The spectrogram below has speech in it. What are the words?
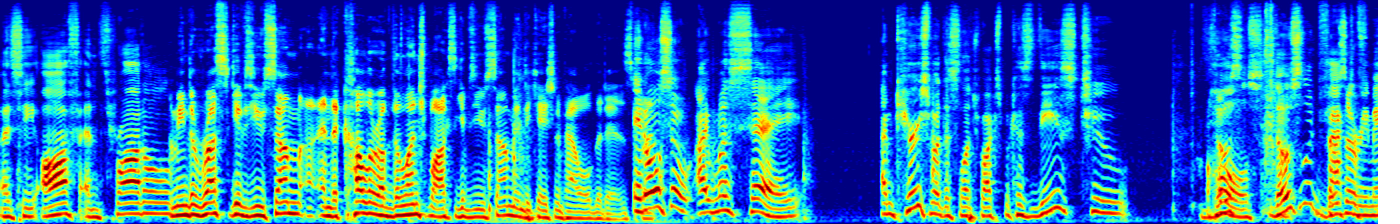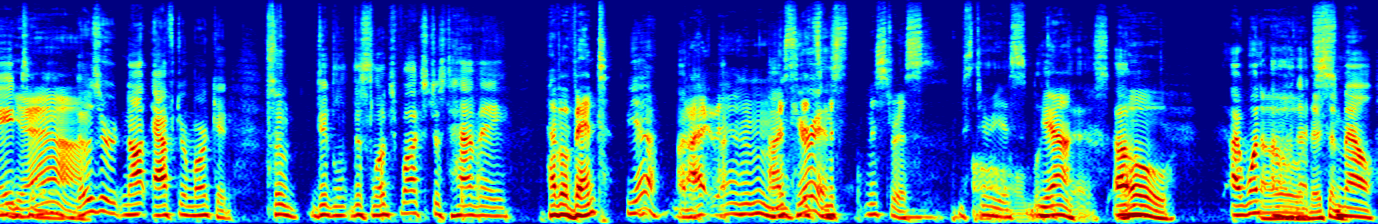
I see off and throttle. I mean, the rust gives you some, uh, and the color of the lunchbox gives you some indication of how old it is. it but- also, I must say, I'm curious about this lunchbox because these two holes, those look are- factory made yeah. to me. Those are not aftermarket. So did this lunchbox just have a? have a vent. Yeah, I'm, I, I'm mis- it's curious. mis- mistress, mysterious. at yeah. this. Um, oh, I want. Oh, Oh, that there's some- smell.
